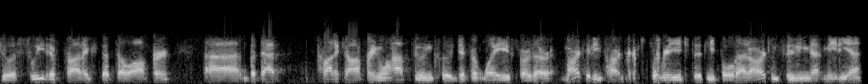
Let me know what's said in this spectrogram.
to a suite of products that they'll offer, uh, but that product offering will have to include different ways for their marketing partners to reach the people that are consuming that media,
